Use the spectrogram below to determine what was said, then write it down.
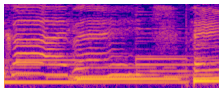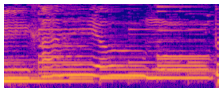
北海北北海有墓碑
